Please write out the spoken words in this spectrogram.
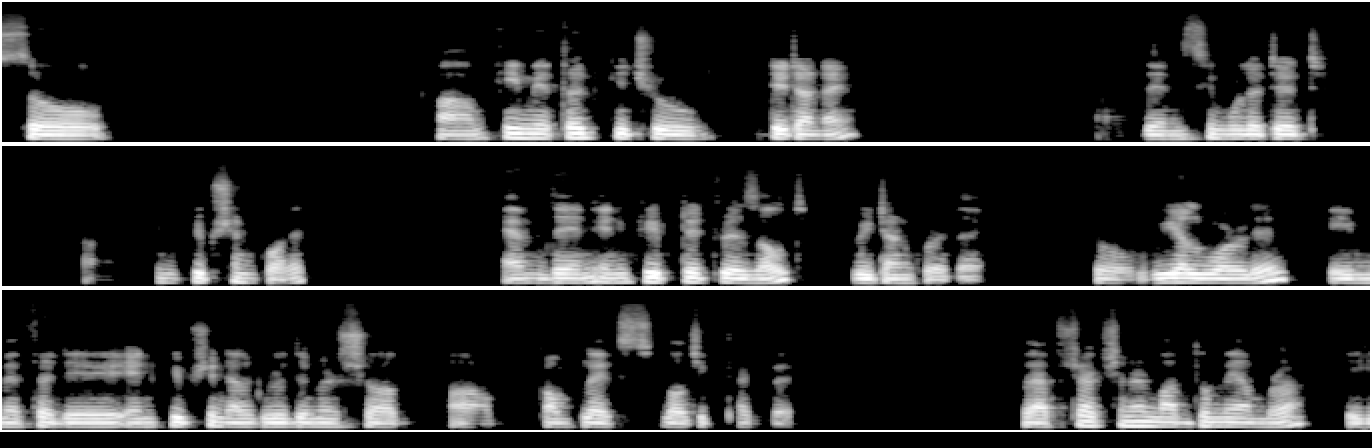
সো এই মেথড কিছু ডেটা নেয় দেন সিমুলেটেড এনক্রিপশন করে and then encrypted result return করে দেয়। তো রিয়েল ওয়ার্ল্ডে এই মেথডে এনক্রিপশন অ্যালগোরিদমের সব কমপ্লেক্স লজিক থাকবে। তো অ্যাবস্ট্রাকশনের মাধ্যমে আমরা এই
